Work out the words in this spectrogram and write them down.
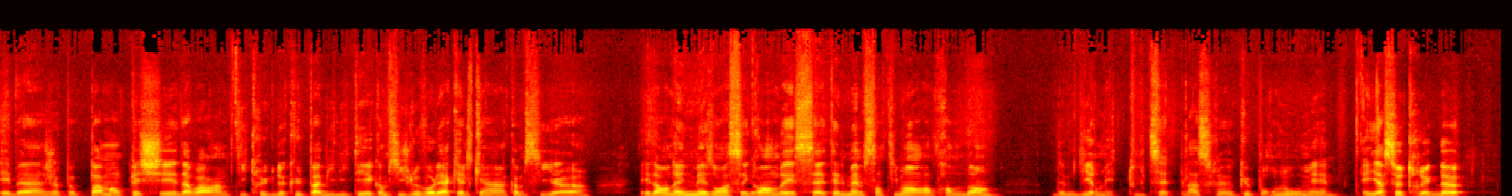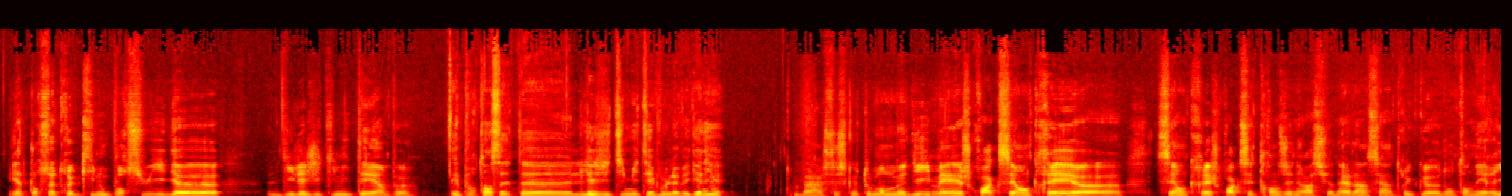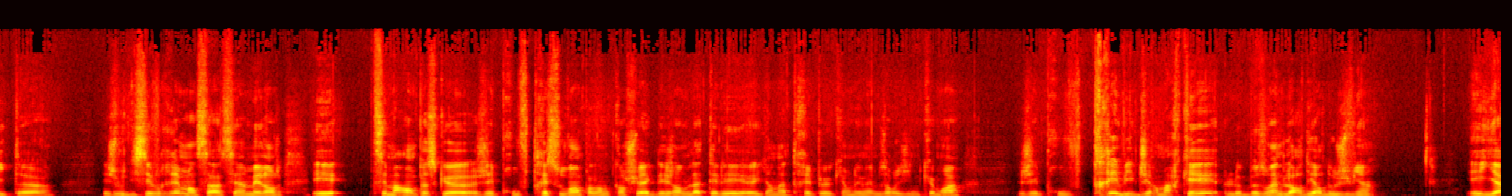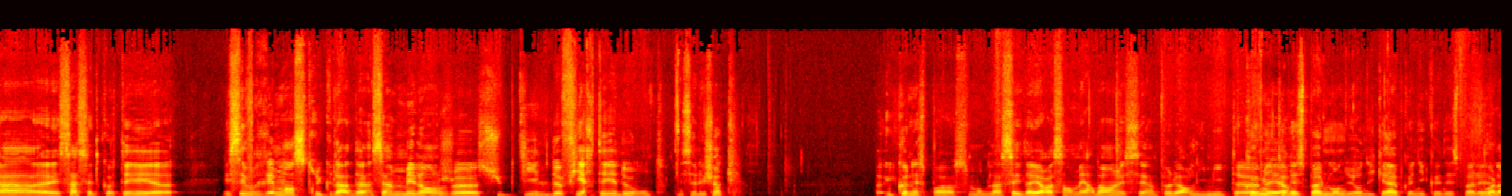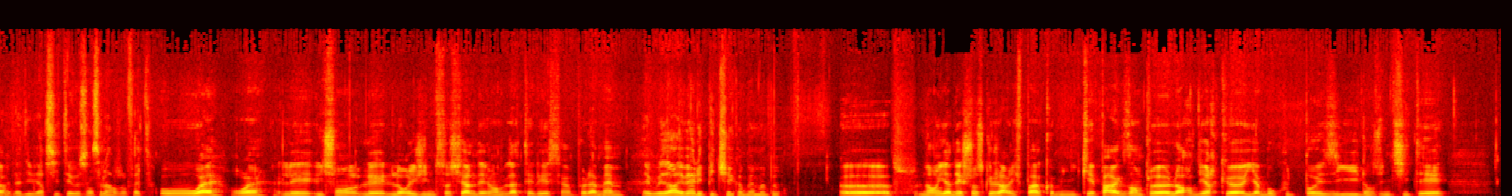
Et ben, je peux pas m'empêcher d'avoir un petit truc de culpabilité, comme si je le volais à quelqu'un, comme si. Et là, on a une maison assez grande, et ça a été le même sentiment en rentrant dedans, de me dire, mais toute cette place que pour nous, mais. Et il y a ce truc de. Il y a toujours ce truc qui nous poursuit de- d'illégitimité un peu. Et pourtant, cette euh, légitimité, vous l'avez gagnée. Ben, c'est ce que tout le monde me dit, mais je crois que c'est ancré, euh, c'est ancré, je crois que c'est transgénérationnel, hein, c'est un truc euh, dont on hérite. euh, et je vous dis, c'est vraiment ça, c'est un mélange. Et c'est marrant parce que j'éprouve très souvent, par exemple, quand je suis avec des gens de la télé, euh, il y en a très peu qui ont les mêmes origines que moi, j'éprouve très vite, j'ai remarqué, le besoin de leur dire d'où je viens. Et il y a, euh, et ça c'est le côté, euh, Et c'est vraiment ce truc-là. C'est un mélange euh, subtil de fierté et de honte. Et ça les choque? Ils connaissent pas ce monde-là. C'est d'ailleurs assez emmerdant et c'est un peu leur limite. Comme ils connaissent pas le monde du handicap, comme ils connaissent pas la, Voilà. la diversité au sens large, en fait. Ouais, ouais. Les, ils sont l'origine sociale des gens de la télé, c'est un peu la même. Et vous arrivez à les pitcher quand même un peu? Euh, non, il y a des choses que j'arrive pas à communiquer. Par exemple, euh, leur dire qu'il y a beaucoup de poésie dans une cité,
